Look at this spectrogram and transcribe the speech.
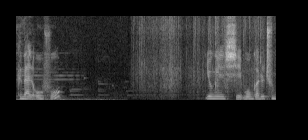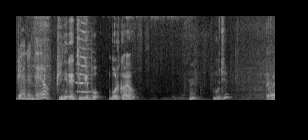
그날 오후 용일 씨 뭔가를 준비하는데요. 비닐에 든 게 뭐, 뭘까요? 에? 뭐지? 내가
